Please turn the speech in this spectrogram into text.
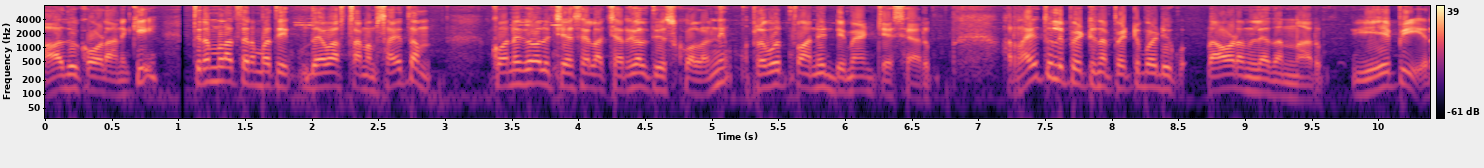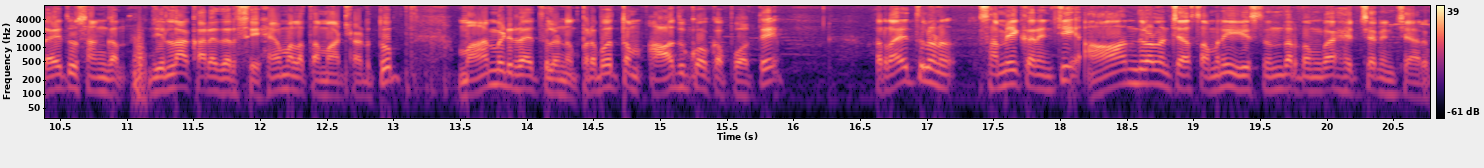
ఆదుకోవడానికి తిరుమల తిరుపతి దేవస్థానం సైతం కొనుగోలు చేసేలా చర్యలు తీసుకోవాలని ప్రభుత్వాన్ని డిమాండ్ చేశారు. రైతులు పెట్టిన పెట్టుబడి రావడం లేదన్నారు. ఏపీ రైతు సంఘం జిల్లా కార్యదర్శి హేమలత మాట్లాడుతూ మామిడి రైతులను ప్రభుత్వం ఆదుకోకపోతే రైతులను సమీకరించి ఆందోళన చేస్తామని ఈ సందర్భంగా హెచ్చరించారు.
